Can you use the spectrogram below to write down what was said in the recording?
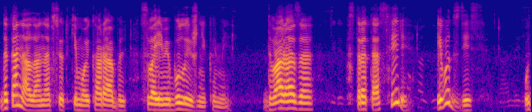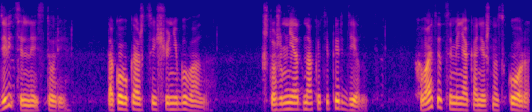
Доконала она все-таки мой корабль своими булыжниками. Два раза в стратосфере и вот здесь. Удивительная история. Такого, кажется, еще не бывало. Что же мне, однако, теперь делать? Хватятся меня, конечно, скоро,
